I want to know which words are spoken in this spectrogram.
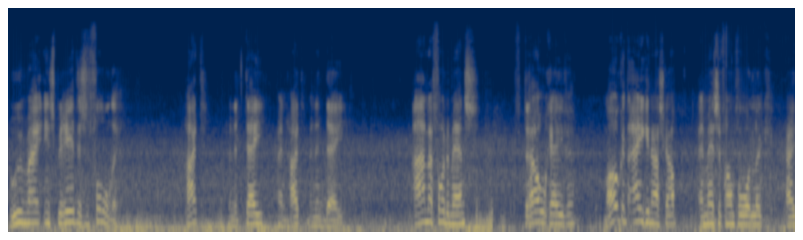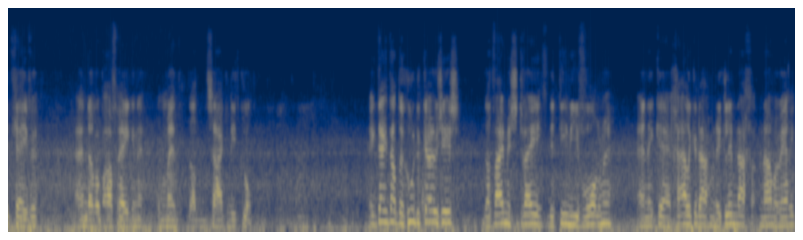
Hoe u mij inspireert is het volgende. Hart met een T en hart met een D. Aandacht voor de mens, vertrouwen geven, maar ook het eigenaarschap en mensen verantwoordelijkheid geven en daarop afrekenen op het moment dat de zaken niet kloppen. Ik denk dat het een goede keuze is dat wij met z'n twee dit team hier vormen. En ik eh, ga elke dag met een glimlach naar mijn werk.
